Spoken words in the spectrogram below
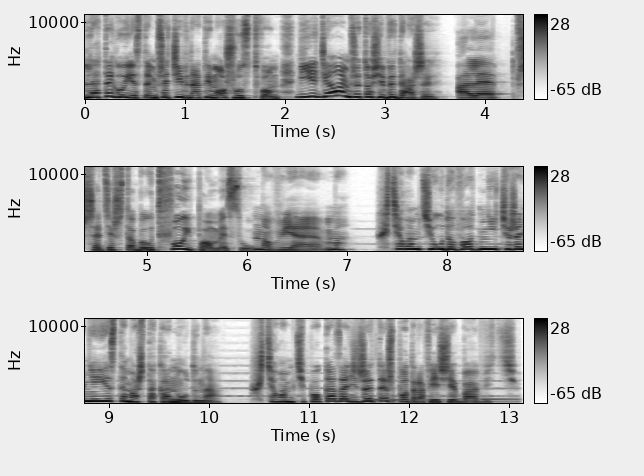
dlatego jestem przeciwna tym oszustwom. Wiedziałam, że to się wydarzy. Ale przecież to był twój pomysł. No wiem. Chciałam ci udowodnić, że nie jestem aż taka nudna. Chciałam ci pokazać, że też potrafię się bawić.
